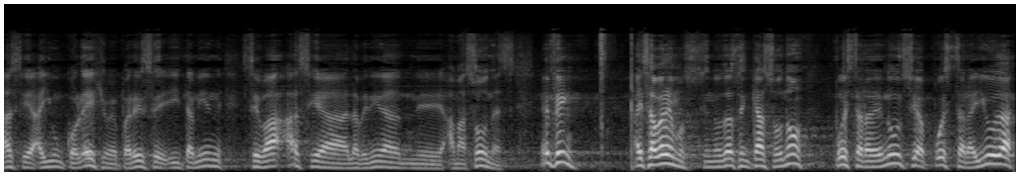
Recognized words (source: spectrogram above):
hacia, hay un colegio me parece, y también se va hacia la avenida eh, Amazonas. En fin, ahí sabremos si nos hacen caso o no, puesta la denuncia, puesta la ayuda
